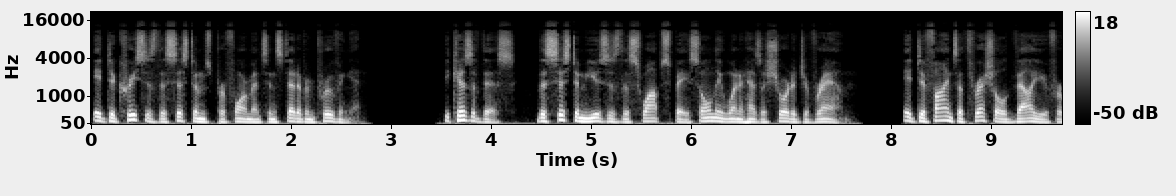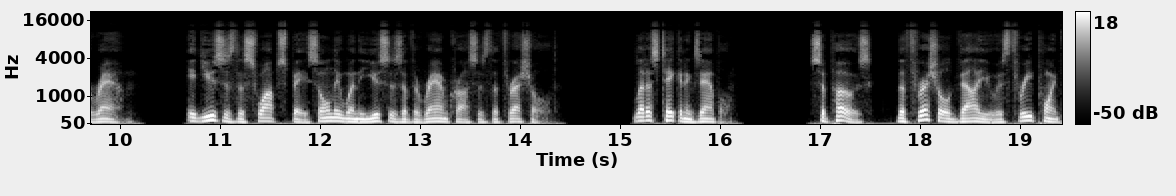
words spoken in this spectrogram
It decreases the system's performance instead of improving it. Because of this, the system uses the swap space only when it has a shortage of RAM. It defines a threshold value for RAM. It uses the swap space only when the uses of the RAM crosses the threshold. Let us take an example. Suppose, the threshold value is 3.5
